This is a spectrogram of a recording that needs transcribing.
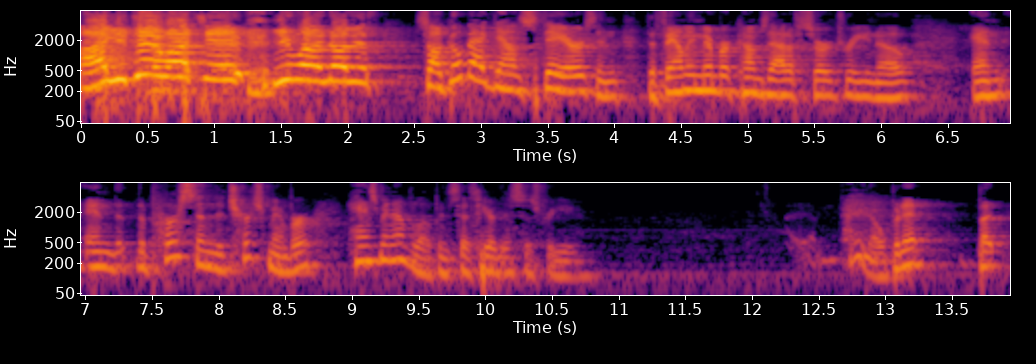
Oh, you do want to. You want to know this. So I go back downstairs, and the family member comes out of surgery, you know, and, and the person, the church member, hands me an envelope and says, Here, this is for you. I didn't open it, but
